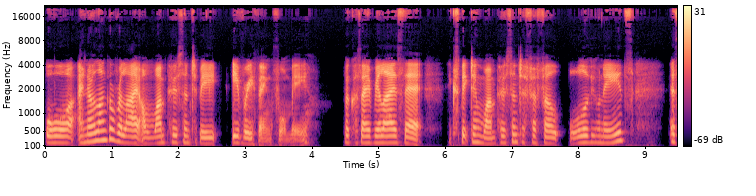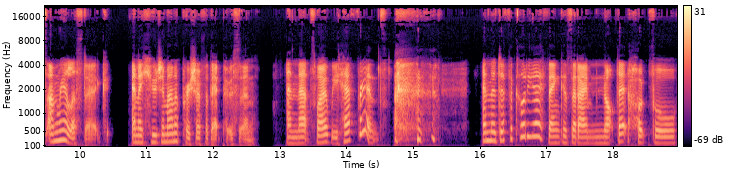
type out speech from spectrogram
or I no longer rely on one person to be everything for me because I realize that expecting one person to fulfill all of your needs is unrealistic and a huge amount of pressure for that person. And that's why we have friends. and the difficulty, I think, is that I'm not that hopeful,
